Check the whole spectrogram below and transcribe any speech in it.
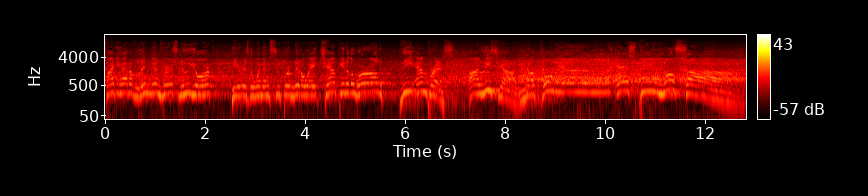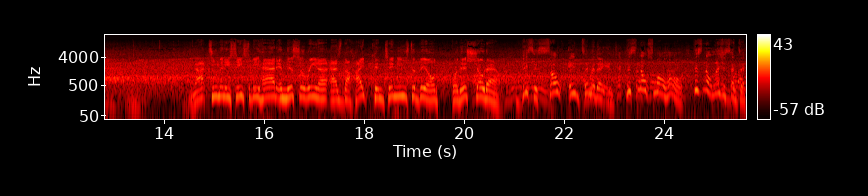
fighting out of Lindenhurst, New York, here is the women's super middleweight champion of the world, the Empress, Alicia Napoleon Espinosa. Not too many seats to be had in this arena as the hype continues to build for this showdown. This is so intimidating. This is no small hall. This is no leisure center.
